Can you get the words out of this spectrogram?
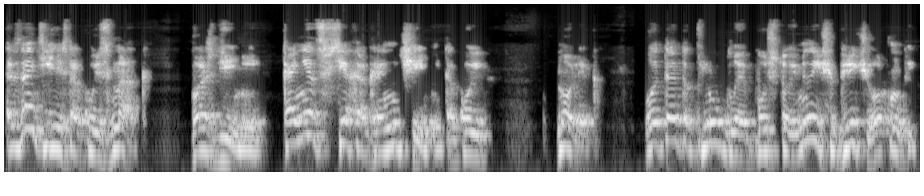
Знаете, есть такой знак вождении. Конец всех ограничений. Такой нолик. Вот это круглое, пустое, именно еще перечеркнутый.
